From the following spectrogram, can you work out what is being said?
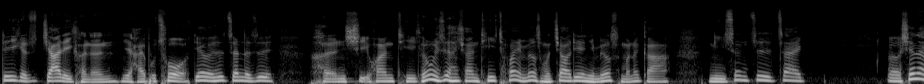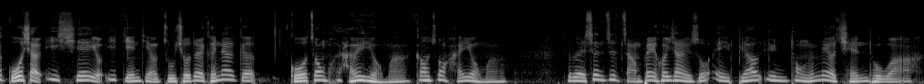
第一个是家里可能也还不错，第二个是真的是很喜欢踢。可能你是很喜欢踢，台湾也没有什么教练，也没有什么那个啊。你甚至在。呃，现在国小一些有一点点有足球队，可那个国中会还会有吗？高中还有吗？对不对？甚至长辈会向你说：“哎、不要运动，没有前途啊！”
